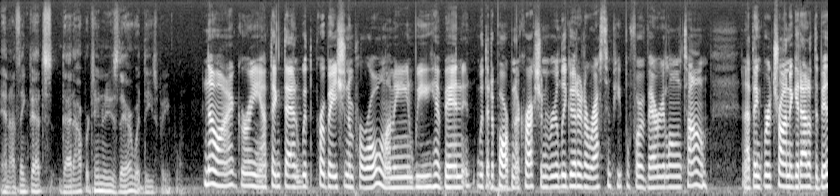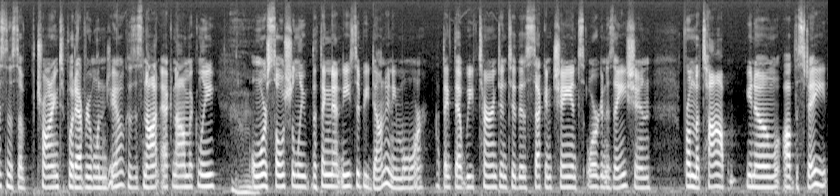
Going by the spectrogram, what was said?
and I think that's that opportunity is there with these people. No, I agree. I think that with probation and parole, I mean, we have been with the Department of Correction really good at arresting people for a very long time. And I think we're trying to get out of the business of trying to put everyone in jail because it's not economically mm-hmm. or socially the thing that needs to be done anymore. I think that we've turned into this second chance organization from the top, you know, of the state.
